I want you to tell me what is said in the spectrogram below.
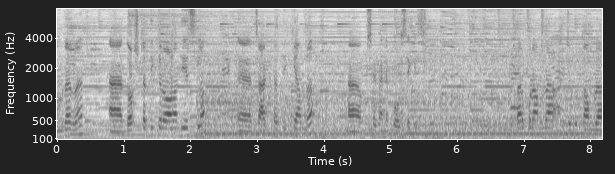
আমরা রাত দশটার দিকে রওনা দিয়েছিলাম। চারটা থেকে আমরা সেখানে পৌঁছে গেছি। তারপর আমরা, যেহেতু আমরা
